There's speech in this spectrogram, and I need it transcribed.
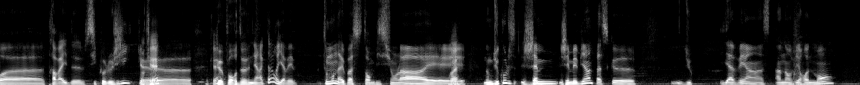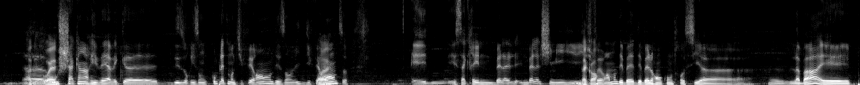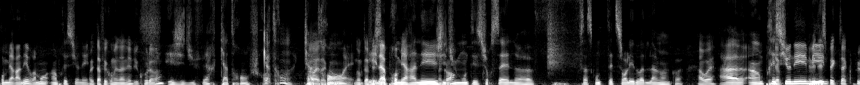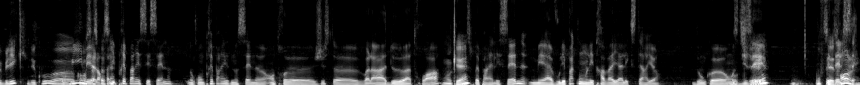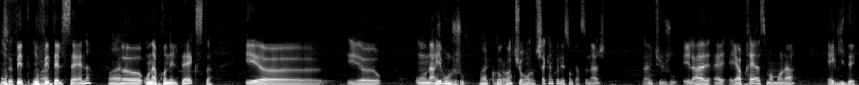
travail de psychologie que, que pour devenir acteur. Il y avait tout le monde n'avait pas cette ambition-là et Ouais. donc du coup j'aimais bien parce que du il y avait un, un environnement Ah, euh, ouais. où chacun arrivait avec euh, des horizons complètement différents, des envies différentes. Et, et ça crée une belle, une belle alchimie. Je D'accord. fais vraiment des, be- des belles rencontres aussi euh, euh, là-bas. Et première année, vraiment impressionné. Ouais, T'as fait combien d'années du coup là-bas? Et j'ai dû faire 4 ans, je crois. 4 ans. 4 Ah ouais, ans, ouais. Donc et fait la première année, j'ai dû monter sur scène. euh, pff, ça se compte peut-être sur les doigts de la main, quoi. Ah ouais. Il y avait mais. des spectacles publics du coup. euh, oui, mais ça alors fallait préparer ces scènes. Donc on préparait nos scènes euh, entre euh, juste euh, voilà à deux, à trois. Ok. On se préparait les scènes, mais elle voulait pas qu'on les travaille à l'extérieur. Donc euh, on se disait, on fait telle, étrange, on fait, on ouais. fait telle scène, Ouais. on apprenait le texte et et on arrive, on le joue. Donc tu, chacun connaît son personnage, t'arrives, tu le joues. Et là, et après à ce moment-là, est guidée.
